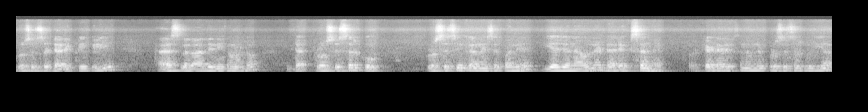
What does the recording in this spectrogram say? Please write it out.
प्रोसेसर डायरेक्टिव के लिए हैश लगा देने का मतलब प्रोसेसर को प्रोसेसिंग करने से पहले दिया जाने वाला डायरेक्शन है। और क्या डायरेक्शन हमने प्रोसेसर को दिया?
